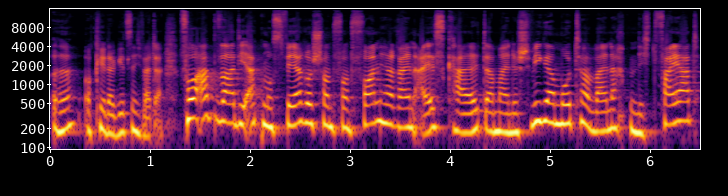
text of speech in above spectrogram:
Okay, da geht's nicht weiter. Vorab war die Atmosphäre schon von vornherein eiskalt, da meine Schwiegermutter Weihnachten nicht feiert.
